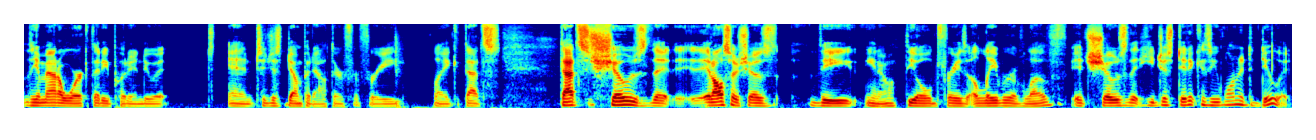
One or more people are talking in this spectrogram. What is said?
the amount of work that he put into it and to just dump it out there for free like that's that's shows that it also shows the you know the old phrase a labor of love. It shows that he just did it because he wanted to do it.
